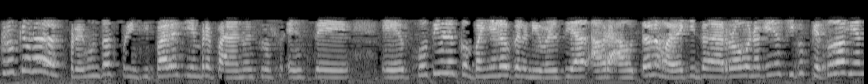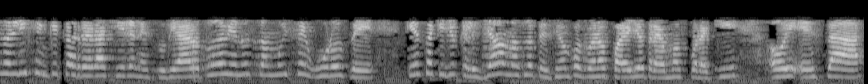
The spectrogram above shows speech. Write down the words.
creo que una de las preguntas principales siempre para nuestros este eh, posibles compañeros de la Universidad ahora Autónoma de Quintana Roo, bueno, aquellos chicos que todavía no eligen qué carrera quieren estudiar o todavía no están muy seguros de qué es aquello que les llama más la atención, pues bueno, para ello traemos por aquí hoy esta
